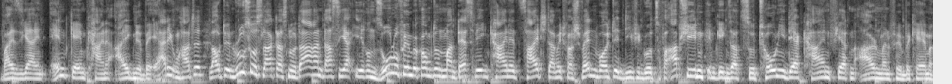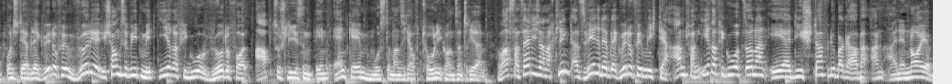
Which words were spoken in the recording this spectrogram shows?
weil sie ja in Endgame keine eigene Beerdigung hatte, laut den Russos lag das nur daran, dass sie ja ihren Solofilm bekommt und man deswegen keine Zeit damit verschwenden wollte, die Figur zu verabschieden, im Gegensatz zu Tony, der keinen vierten Iron Man-Film bekäme. Und der Black Widow-Film würde ihr die Chance bieten, mit ihrer Figur würdevoll abzuschließen. In Endgame musste man sich auf Tony konzentrieren. Was tatsächlich danach klingt, als wäre der Black Widow-Film nicht der Anfang ihrer Figur, sondern eher die Staffelübergabe an eine neue.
